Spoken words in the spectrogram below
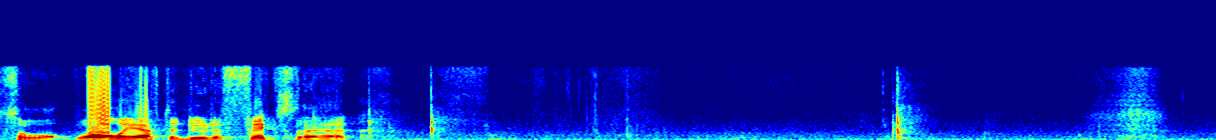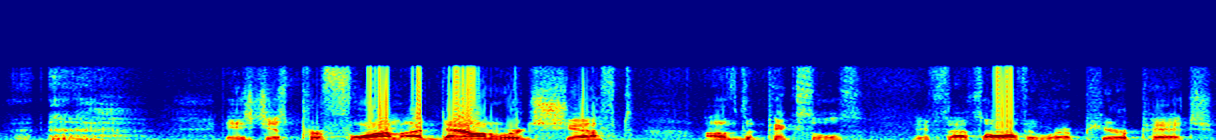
So, all we have to do to fix that is just perform a downward shift of the pixels if that's all if it were a pure pitch.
